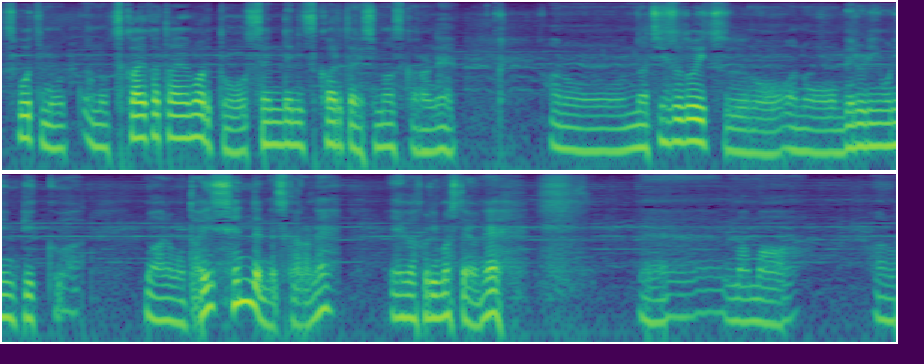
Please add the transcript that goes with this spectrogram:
スポーツもあの使い方誤ると宣伝に使われたりしますからねあのナチスドイツのあのベルリンオリンピックは、まあ、あれも大宣伝ですからね映画撮りましたよね。えー、まあまあ、あの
